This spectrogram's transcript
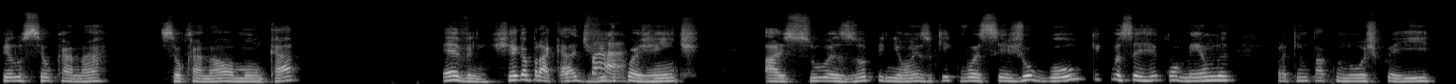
pelo seu canal, seu canal Moncar. Evelyn, chega para cá, Opa. divide com a gente as suas opiniões, o que, que você jogou, o que, que você recomenda para quem está conosco aí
